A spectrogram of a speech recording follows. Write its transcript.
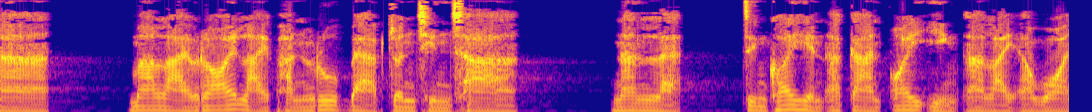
นา มาหลายร้อยหลายพันรูปแบบจนชินชา นั่นแหละ จึงค่อยเห็นอาการอ้อยอิงอาลัยอาวร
